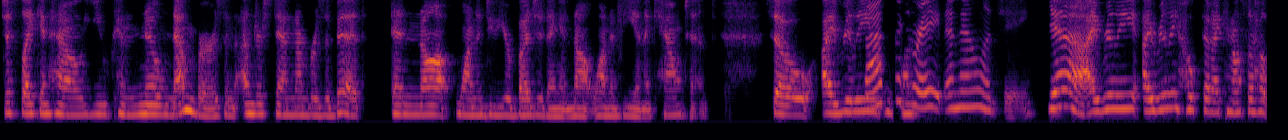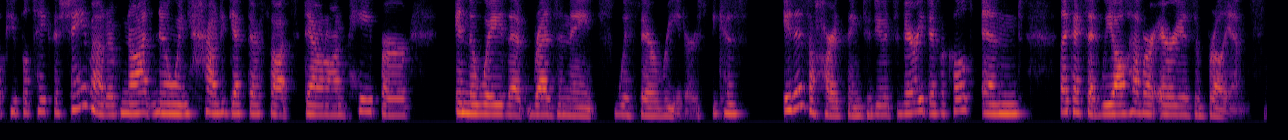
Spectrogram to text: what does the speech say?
Just like in how you can know numbers and understand numbers a bit and not want to do your budgeting and not want to be an accountant. So i really that's want, a great analogy. Yeah i really i really hope that i can also help people take the shame out of not knowing how to get their thoughts down on paper in the way that resonates with their readers because it is a hard thing to do. It's very difficult and like i said we all have our areas of brilliance.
